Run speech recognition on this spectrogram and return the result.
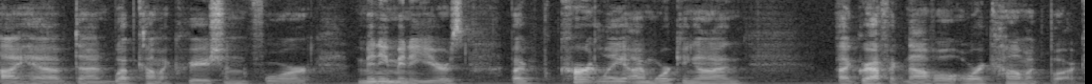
I have done webcomic creation for many, many years, but currently I'm working on a graphic novel or a comic book,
